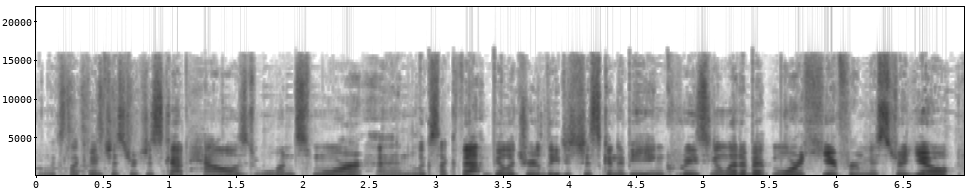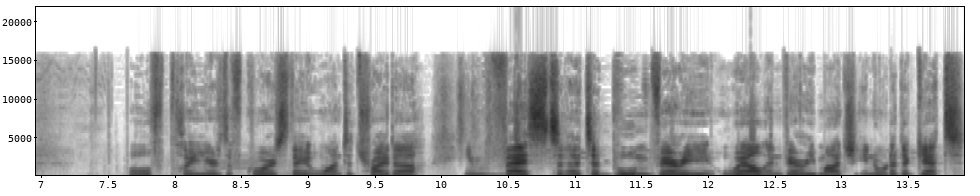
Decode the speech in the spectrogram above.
Looks like Vinchester just got housed once more, and looks like that villager lead is just going to be increasing a little bit more here for Mr. Yo. Both players, of course, they want to try to invest uh, to boom very well and very much in order to get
